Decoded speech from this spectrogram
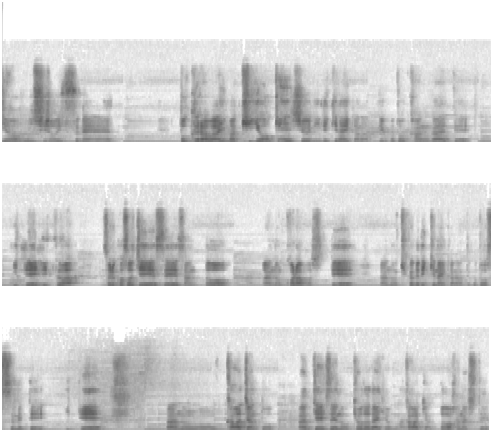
いや面白いっすね僕らは今企業研修にできないかなっていうことを考えていて実は。それこそ JSA さんとあのコラボしてあの企画できないかなってことを進めていてあの川ちゃんとあ JSA の共同代表の川ちゃんと話して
